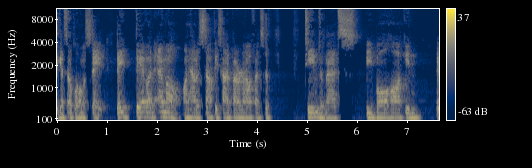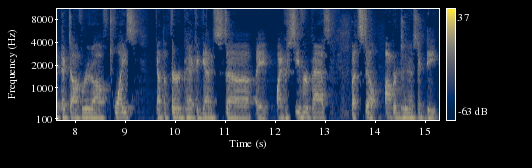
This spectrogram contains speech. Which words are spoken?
against Oklahoma State. They they have an mo on how to stop these high-powered offensive teams, and that's be ball hawking. They picked off Rudolph twice, got the third pick against uh, a wide receiver pass, but still opportunistic deep.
